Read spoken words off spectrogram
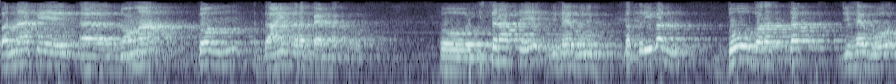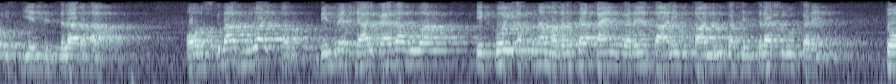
ورنہ کے نعمان تم دائیں طرف بیٹھا کرو تو اس طرح سے جو ہے تقریباً دو برس تک جو ہے وہ یہ سلسلہ رہا۔ اور اس کے بعد ہوا اور دل میں خیال پیدا ہوا کہ کوئی اپنا مدرسہ قائم کریں تعلیم و تعلیم کا سلسلہ شروع کریں۔ تو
